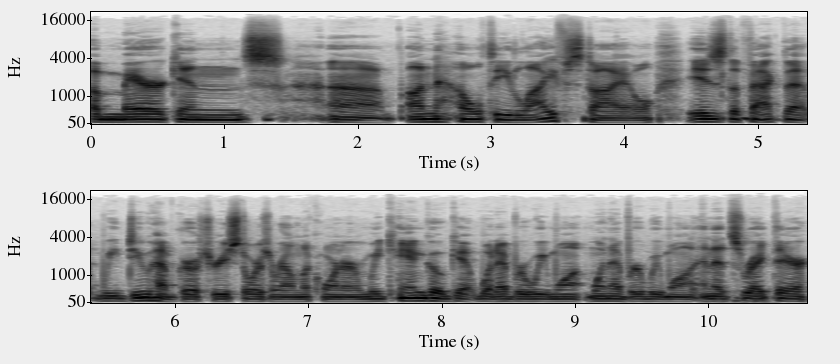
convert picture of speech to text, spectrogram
Americans uh, unhealthy lifestyle is the fact that we do have grocery stores around the corner and we can go get whatever we want whenever we want. And it's right there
